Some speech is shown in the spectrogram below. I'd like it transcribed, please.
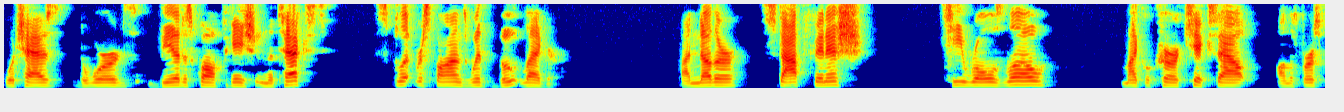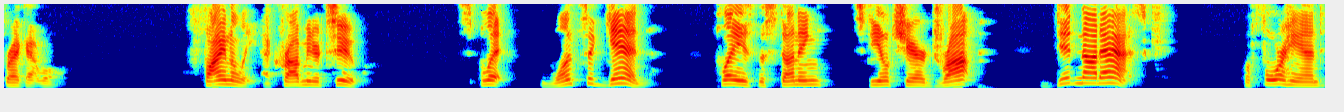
which has the words via disqualification in the text Split responds with bootlegger. Another stop finish. He rolls low. Michael Kerr kicks out on the first breakout roll. Finally, at crowd meter two, Split once again plays the stunning steel chair drop. Did not ask beforehand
